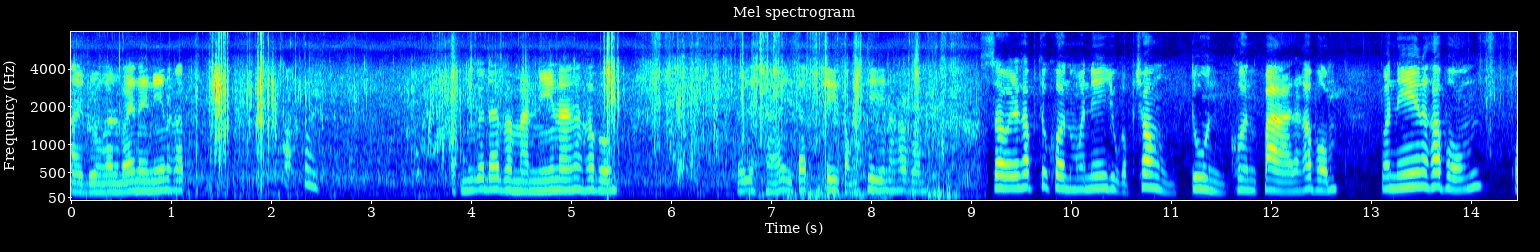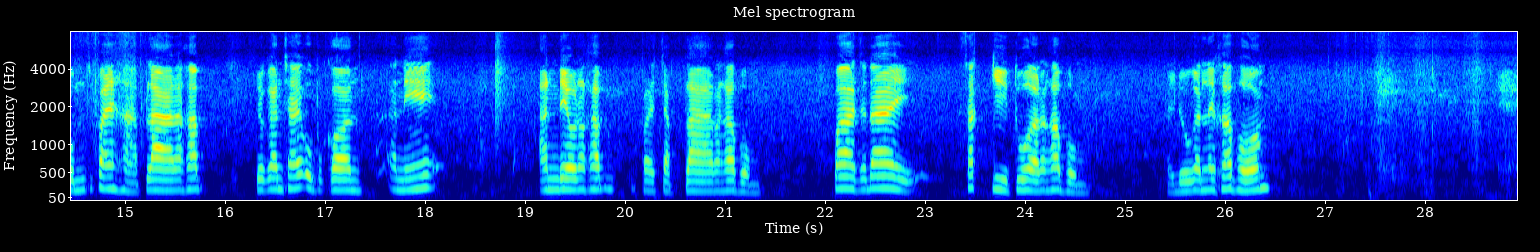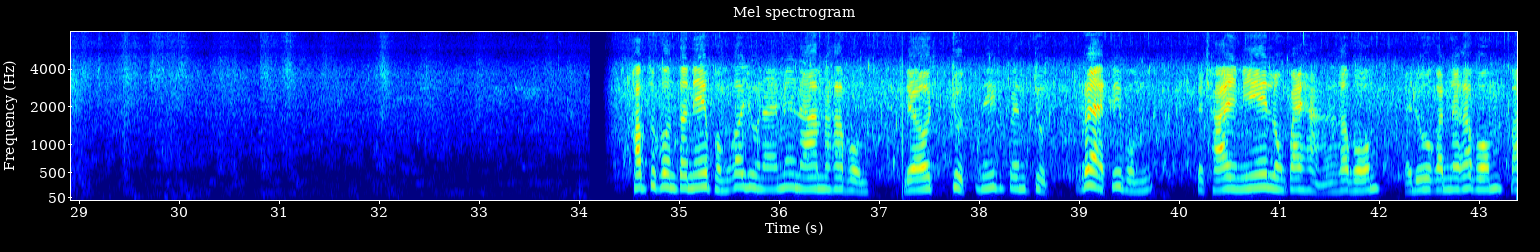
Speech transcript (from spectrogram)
ส่ดวงกันไว้ในนี้นะครับแบบนี้ก็ได้ประมาณนี้นะนะครับผมเราจะหาอีกสักทีสองทีนะครับผม สวัสดีครับทุกคนวันนี้อยู่กับช่องตูนคนป่านะครับผม วันนี้นะครับผมผมจะไปหาปลานะครับ โดยการใช้อุปกรณ์อันนี้อันเดียวนะครับ ไปจับปลานะครับผม ว่าจะได้สักกี่ตัวนะครับผม ไปดูกันเลยครับผม ครับทุกคนตอนนี้ผมก็อยู่ในแม่น้ำนะครับ ผม เดี๋ยวจุดนี้เป็นจุดแรกที่ผมจะใช้นี้ลงไปหานะครับ ผมไปดูกันนะครับ ผมไป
